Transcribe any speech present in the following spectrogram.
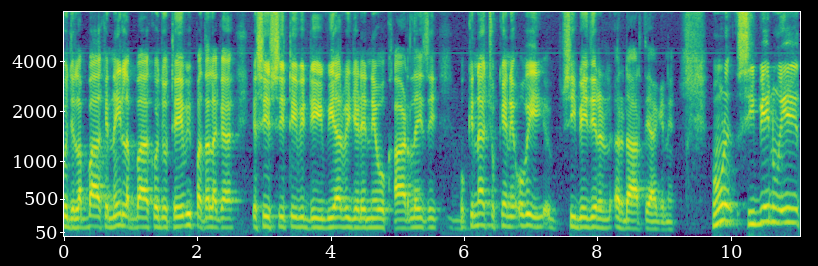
ਕੁਝ ਲੱਭਾ ਕਿ ਨਹੀਂ ਲੱਭਾ ਕੁਝ ਉੱਥੇ ਇਹ ਵੀ ਪਤਾ ਲੱਗਾ ਕਿ ਸੀਸੀਟੀਵੀ ਡੀਵੀਆਰ ਵੀ ਜਿਹੜੇ ਨੇ ਉਹ ਖਾੜ ਲਈ ਸੀ। ਉਹ ਕਿੰਨਾ ਚੁੱਕੇ ਨੇ ਉਹ ਵੀ ਸੀਬੀਆਈ ਦੇ ਰਡਾਰ ਤੇ ਆ ਗਏ ਨੇ। ਹੁਣ ਸੀਬੀਆਈ ਨੂੰ ਇਹ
